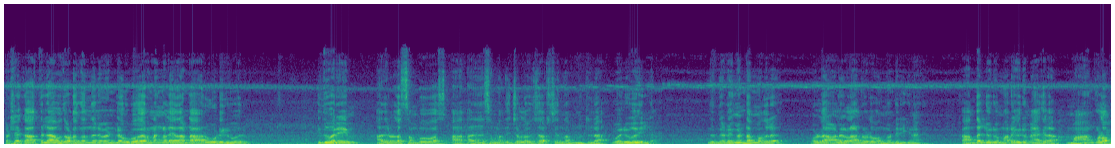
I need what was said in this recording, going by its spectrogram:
പക്ഷേ കാത്തലാബ് തുടങ്ങുന്നതിന് വേണ്ട ഉപകരണങ്ങൾ ഏതാണ്ട് ആറ് കോടി രൂപ വരും. ഇതുവരെയും അതിനുള്ള സംഭവ അതിനെ സംബന്ധിച്ചുള്ള ഒരു ചർച്ചയും നടന്നിട്ടില്ല വരികയില്ല. ഇത് നെടുങ്കണ്ടം മുതൽ ഉള്ള ആളുകളാണ് ഇവിടെ വന്നുകൊണ്ടിരിക്കുന്നത്. കാന്തല്ലൂർ മറയൂർ മേഖല മാങ്കുളം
